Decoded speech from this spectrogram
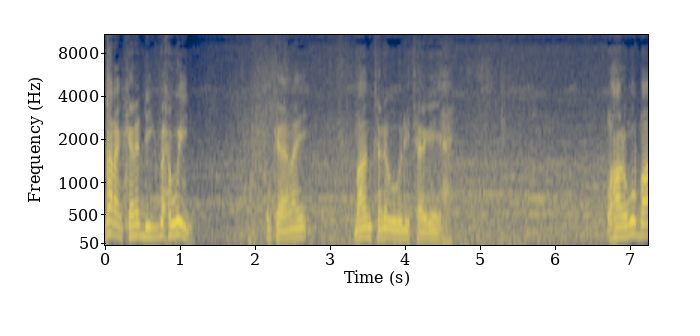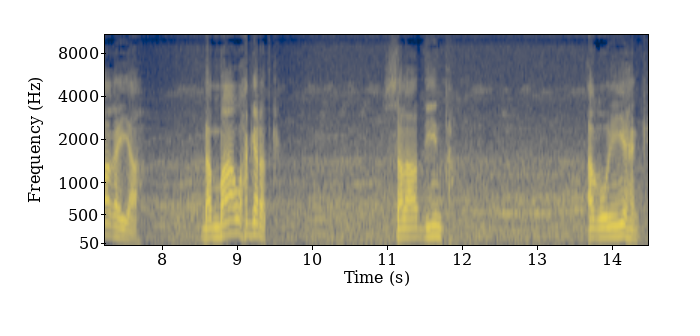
qarankana dhiigbax weyn ku keenay maantana uu weli taagan yahay. Waxaan ugu baaqayaa dhammaan waxgaradka salaadiinta aqoonyahanka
